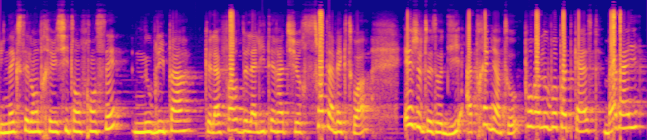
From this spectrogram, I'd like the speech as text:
une excellente réussite en français. N'oublie pas que la force de la littérature soit avec toi. Et je te dis à très bientôt pour un nouveau podcast. Bye bye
